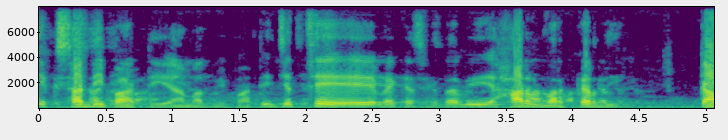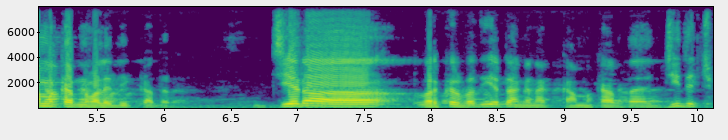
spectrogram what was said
ਇੱਕ ਸਾਡੀ ਪਾਰਟੀ ਹੈ, ਆਮ ਆਦਮੀ ਪਾਰਟੀ, ਜਿੱਥੇ ਮੈਂ ਕਹਿ ਸਕਦਾ ਵੀ ਹਰ ਵਰਕਰ ਦੀ ਕੰਮ ਕਰਨ ਵਾਲੇ ਦੀ ਕਦਰ ਹੈ। ਜਿਹੜਾ ਵਰਕਰ ਵਧੀਆ ਢੰਗ ਨਾਲ ਕੰਮ ਕਰਦਾ ਹੈ, ਜਿਹਦੇ ਚ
